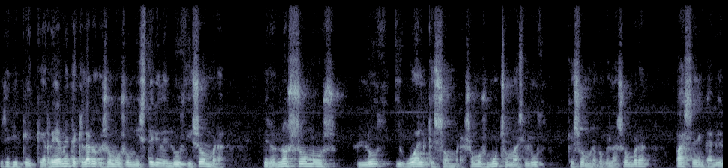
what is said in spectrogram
Es decir, que, realmente claro que somos un misterio de luz y sombra, pero no somos luz igual que sombra, somos mucho más luz que sombra, porque la sombra pasa y en cambio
